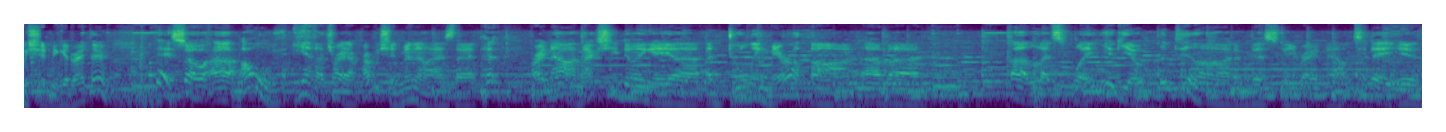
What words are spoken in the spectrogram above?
We should be good right there. Okay, so, uh, oh, yeah, that's right. I probably should minimize that. right now, I'm actually doing a, uh, a dueling marathon of, uh, uh, Let's Play Yu-Gi-Oh! The Dawn of Destiny right now. Today is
